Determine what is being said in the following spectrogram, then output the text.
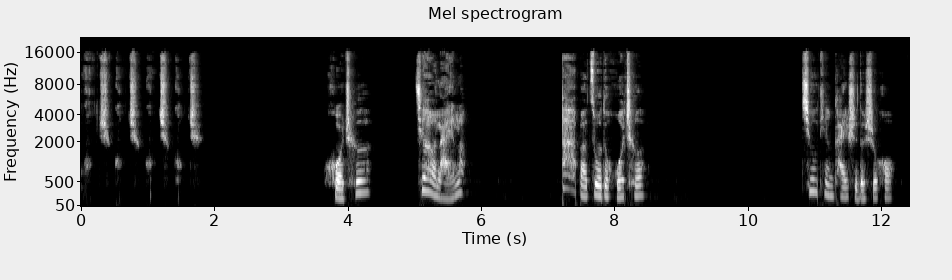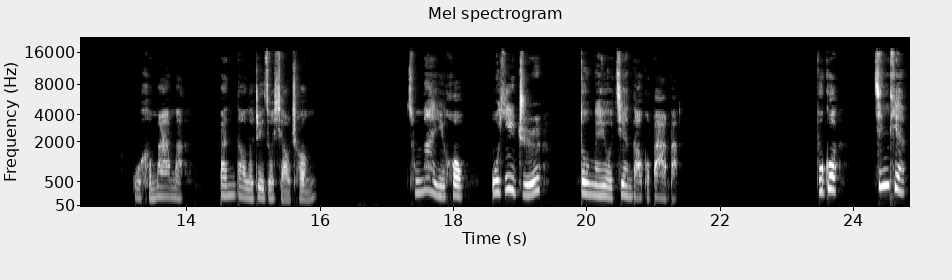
空去，空去，空去，空去，火车就要来了。爸爸坐的火车。秋天开始的时候，我和妈妈搬到了这座小城。从那以后，我一直都没有见到过爸爸。不过，今天。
